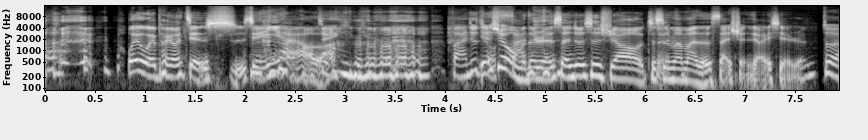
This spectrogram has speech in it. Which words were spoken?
我以为朋友减十，减一还好啦。本来就也许我们的人生就是需要，就是慢慢的筛选掉一些人。对。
